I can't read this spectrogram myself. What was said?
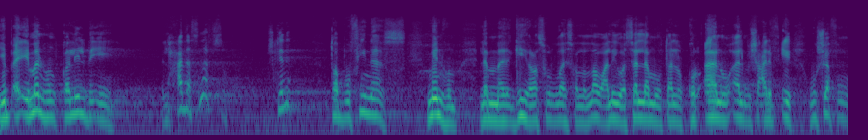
يبقى إيمانهم قليل بإيه؟ الحدث نفسه مش كده؟ طب وفي ناس منهم لما جه رسول الله صلى الله عليه وسلم وتلا القرآن وقال مش عارف إيه وشافوا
